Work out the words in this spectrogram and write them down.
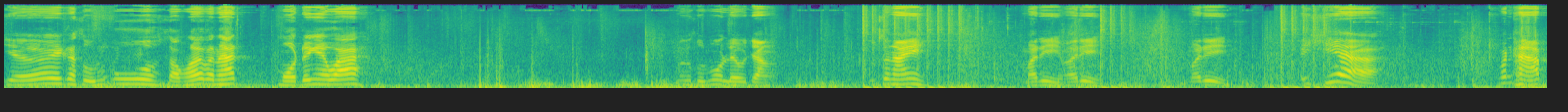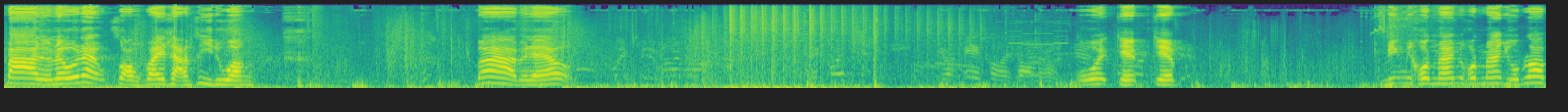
เยเอ้ยกระสุนกูสองร้อยกว่านัด หมดได้ไงวะ กระสุนหมดเร็วจังลูกสไนมาดิ มาดิ มาดิ ไอ้เชี่ยมันหาปลาเดี๋ยวเร็วเนี่ยส่องไฟสามสี่ดวง บ้าไปแล้ว โอ้ยเจ็บเจ็บมิกมีคนมา มีคนมาอยู่รอบ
